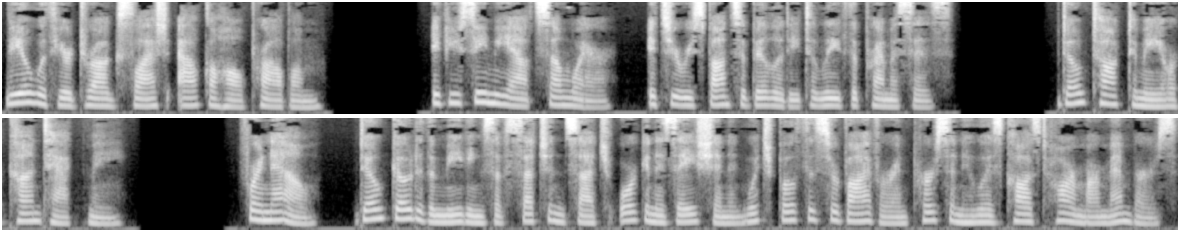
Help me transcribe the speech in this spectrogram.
Deal with your drug slash alcohol problem. If you see me out somewhere, it's your responsibility to leave the premises. Don't talk to me or contact me. For now, don't go to the meetings of such and such organization in which both the survivor and person who has caused harm are members.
